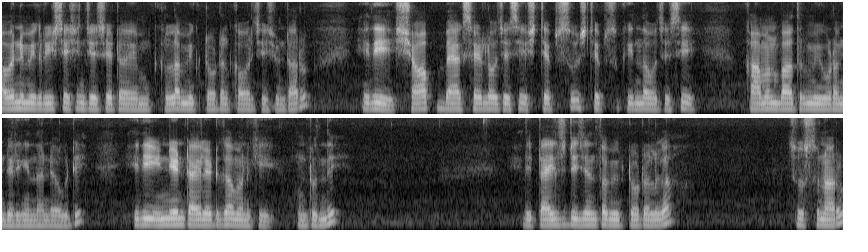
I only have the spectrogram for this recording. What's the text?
అవన్నీ మీకు రిజిస్ట్రేషన్ చేసే టైం కల్లా మీకు టోటల్ కవర్ చేసి ఉంటారు. ఇది షాప్ బ్యాక్ సైడ్లో వచ్చేసి స్టెప్స్ స్టెప్స్ కింద వచ్చేసి కామన్ బాత్రూమ్ ఇవ్వడం జరిగిందండి ఒకటి. ఇది ఇండియన్ టాయిలెట్గా మనకి ఉంటుంది. ఇది టైల్స్ డిజైన్తో మీకు టోటల్గా చూస్తున్నారు.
